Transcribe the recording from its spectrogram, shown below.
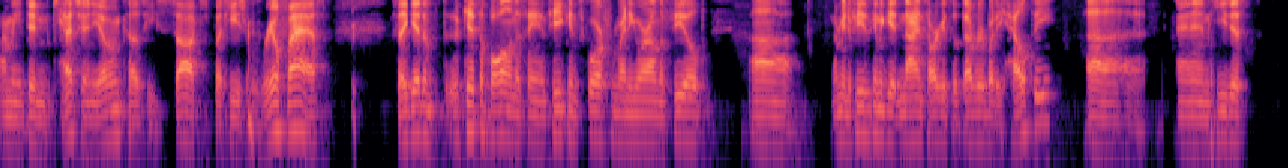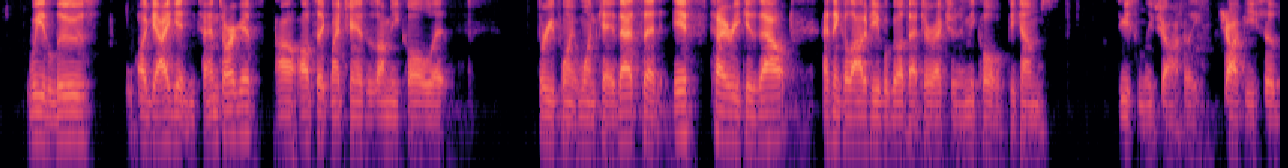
I mean, didn't catch any of them because he sucks, but he's real fast. If they get him get the ball in his hands, he can score from anywhere on the field. Uh, I mean, if he's going to get nine targets with everybody healthy, uh, and he just we lose a guy getting ten targets, I'll, I'll take my chances on Cole at 3.1K. That said, if Tyreek is out, I think a lot of people go that direction, and Cole becomes decently chalky. Chalky, so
